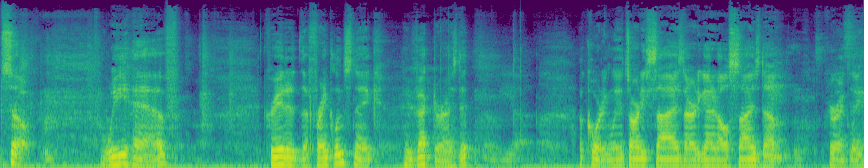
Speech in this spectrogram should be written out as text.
So we have created the Franklin snake and vectorized it accordingly. It's already sized. I already got it all sized up correctly.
